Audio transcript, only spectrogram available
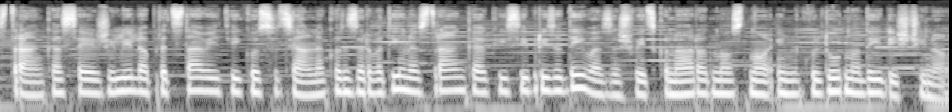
Stranka se je želela predstaviti kot socialna konzervativna stranka, ki si prizadeva za švedsko narodnostno in kulturno dediščino.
